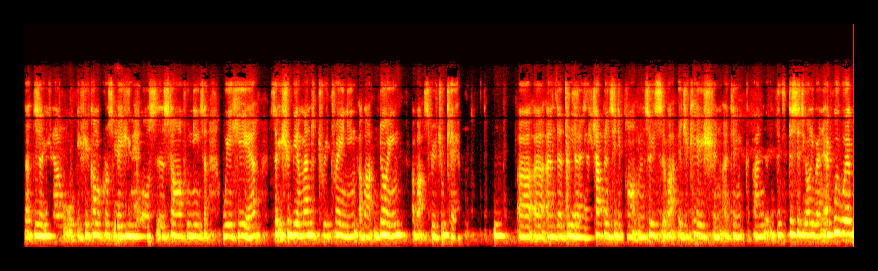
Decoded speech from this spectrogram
That mm-hmm. you know, if you come across a patient or staff who needs, a, we're here. So it should be a mandatory training about knowing about spiritual care mm. uh, uh, and the, the, yeah. the, chaplaincy department. So it's about education, I think, and this, this, is the only way. And if we work,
